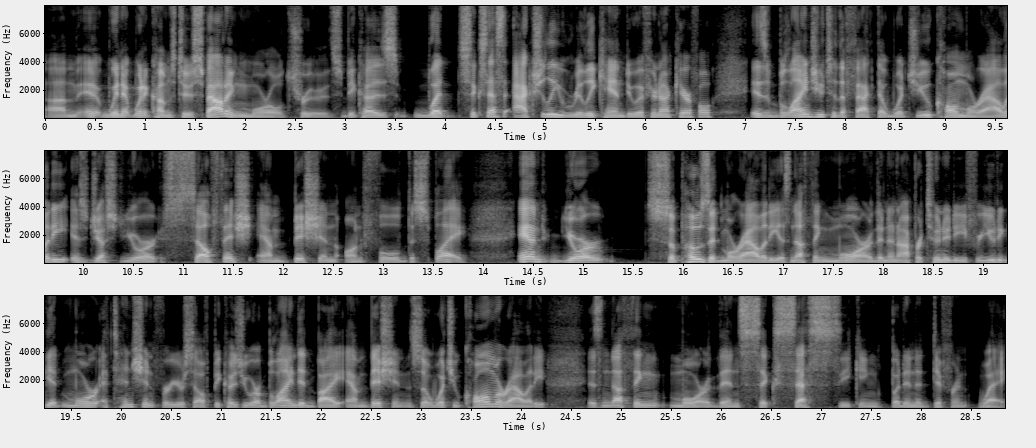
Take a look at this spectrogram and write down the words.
um, when it when it comes to spouting moral truths, because what success actually really can do, if you're not careful, is blind you to the fact that what you call morality is just your selfish ambition on full display, and your supposed morality is nothing more than an opportunity for you to get more attention for yourself because you are blinded by ambition. So, what you call morality is nothing more than success seeking, but in a different way.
